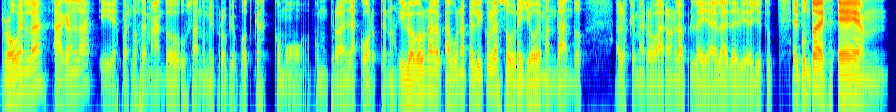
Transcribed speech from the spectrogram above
róbenla, háganla y después los demando usando mi propio podcast como, como prueba en la corte, ¿no? Y luego hago una película sobre yo demandando a los que me robaron la, idea del video de YouTube. El punto es, em,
